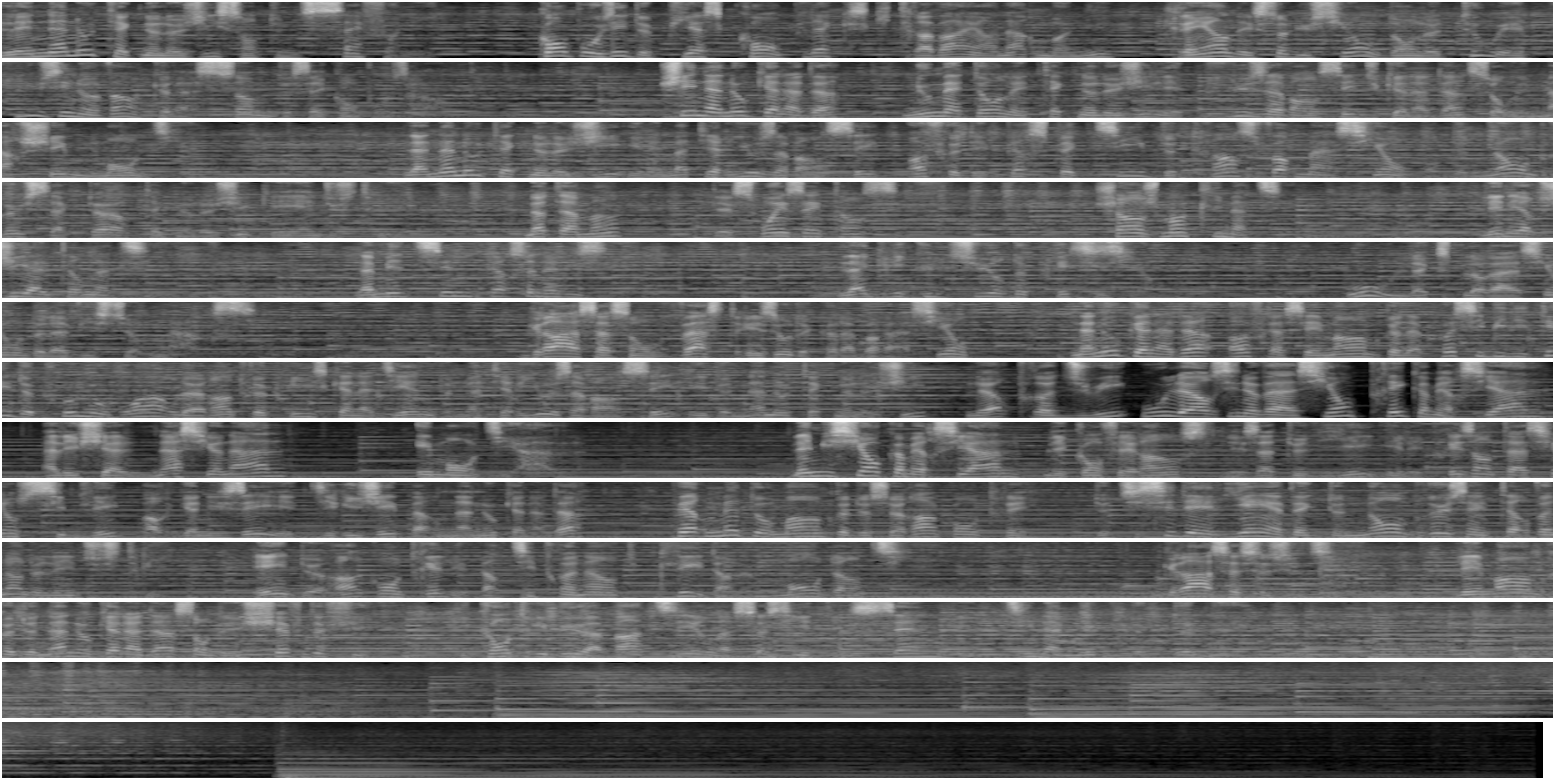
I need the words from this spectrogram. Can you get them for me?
Les nanotechnologies sont une symphonie, composée de pièces complexes qui travaillent en harmonie, créant des solutions dont le tout est plus innovant que la somme de ses composantes. Chez Nano-Canada, nous mettons les technologies les plus avancées du Canada sur les marchés mondiaux. La nanotechnologie et les matériaux avancés offrent des perspectives de transformation pour de nombreux secteurs technologiques et industriels, notamment des soins intensifs, changement climatique, l'énergie alternative, la médecine personnalisée, l'agriculture de précision ou l'exploration de la vie sur Mars. Grâce à son vaste réseau de collaboration, Nano-Canada offre à ses membres la possibilité de promouvoir leur entreprise canadienne de matériaux avancés et de nanotechnologie, leurs produits ou leurs innovations pré-commerciales à l'échelle nationale et mondiale. Les missions commerciales, les conférences, les ateliers et les présentations ciblées organisées et dirigées par Nano-Canada permettent aux membres de se rencontrer, de tisser des liens avec de nombreux intervenants de l'industrie et de rencontrer les parties prenantes clés dans le monde entier. Grâce à ce soutien, les membres de Nano-Canada sont des chefs de file qui contribuent à bâtir la société saine et dynamique de demain.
